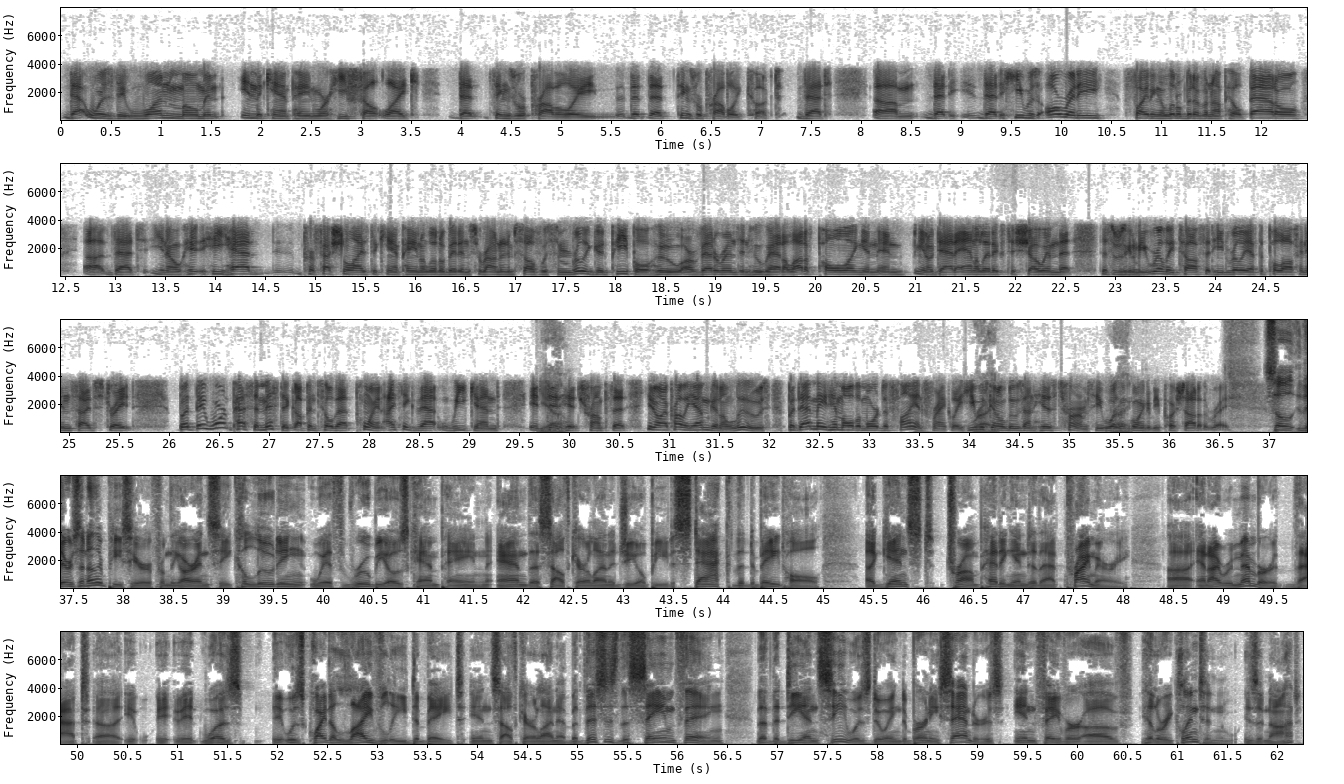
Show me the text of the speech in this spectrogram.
that was the one moment in the campaign where he felt like that things were probably that that things were probably cooked. That um, that that he was already fighting a little bit of an uphill battle. Uh, that you know he, he had professionalized the campaign a little bit and surrounded himself with some really good people who are veterans and who had a lot of polling and and you know data analytics to show him that this was going to be really tough. That he'd really have to pull off an inside straight. But they weren't pessimistic up until that point. I think that weekend it Yeah. did hit Trump that you know I probably am going to lose, but that made him all the more defiant. Frankly, he was going to lose on his terms. He wasn't Right. going to be pushed out of the race. So there's another piece here from the RNC colluding with Rubio's campaign and the South Carolina GOP to stack the debate hall against Trump heading into that primary. Uh, and I remember that uh, it, it it was it was quite a lively debate in South Carolina. But this is the same thing that the DNC was doing to Bernie Sanders in favor of Hillary Clinton, is it not?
